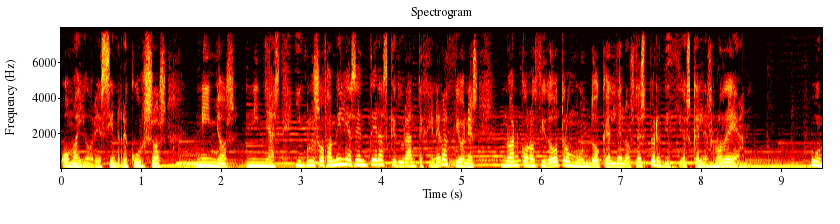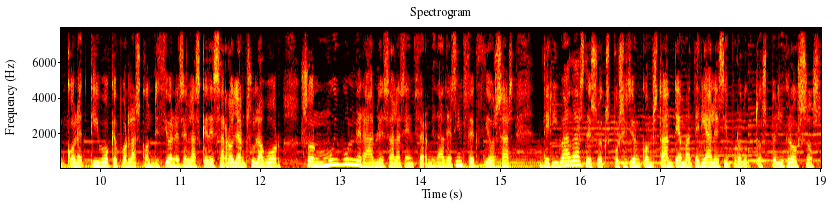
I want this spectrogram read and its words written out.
o mayores sin recursos, niños, niñas, incluso familias enteras que durante generaciones no han conocido otro mundo que el de los desperdicios que les rodean un colectivo que por las condiciones en las que desarrollan su labor son muy vulnerables a las enfermedades infecciosas derivadas de su exposición constante a materiales y productos peligrosos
